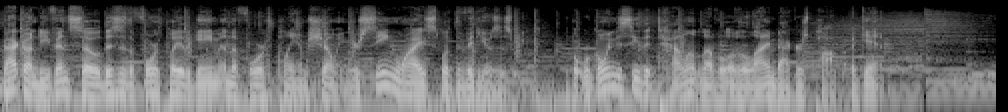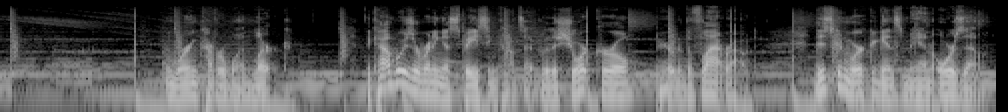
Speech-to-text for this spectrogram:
Back on defense, so this is the fourth play of the game and the fourth play I'm showing. You're seeing why I split the videos this week but we're going to see the talent level of the linebackers pop again. And we're in cover one lurk. The Cowboys are running a spacing concept with a short curl paired with a flat route. This can work against man or zone.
